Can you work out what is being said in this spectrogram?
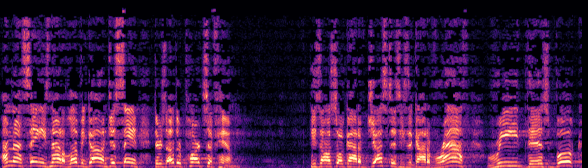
I'm not saying he's not a loving God, I'm just saying there's other parts of him. He's also a God of justice, he's a God of wrath. Read this book.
